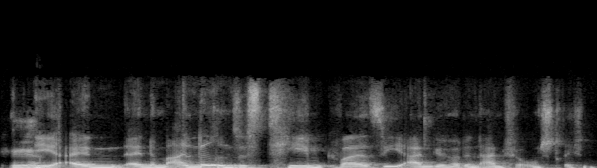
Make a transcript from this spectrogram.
okay. die ein, einem anderen System quasi angehört, in Anführungsstrichen.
